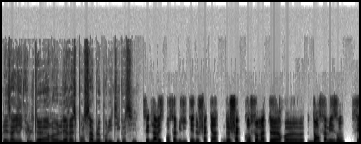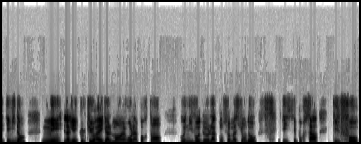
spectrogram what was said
Les agriculteurs, les responsables politiques aussi? C'est de la responsabilité de chacun, de chaque consommateur dans sa maison, c'est évident, mais l'agriculture a également un rôle important au niveau de la consommation d'eau. Et c'est pour ça qu'il faut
